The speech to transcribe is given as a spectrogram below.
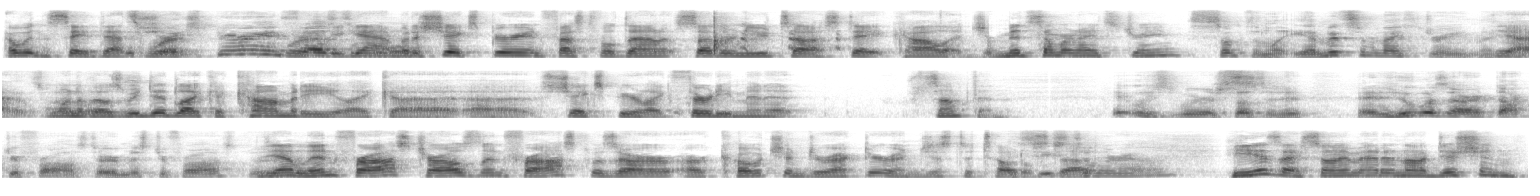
I wouldn't say that's where, Shakespearean where it began, but a Shakespearean festival down at Southern Utah State College. Midsummer Night's Dream. Something like yeah, Midsummer Night's Dream. I Yeah, that's it's one of those. was. We did like a comedy, like a, a Shakespeare, like thirty minute something. It was we were supposed to do. And who was our Doctor Frost or Mr. Frost? Yeah, it? Lynn Frost, Charles Lynn Frost was our, our coach and director, and just a total Is he stud. still around? He is. I saw him at an audition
